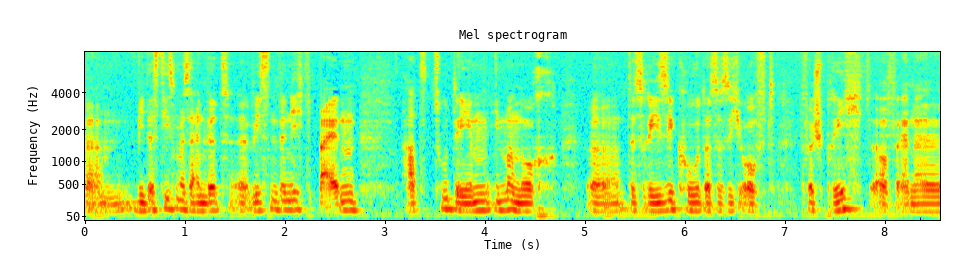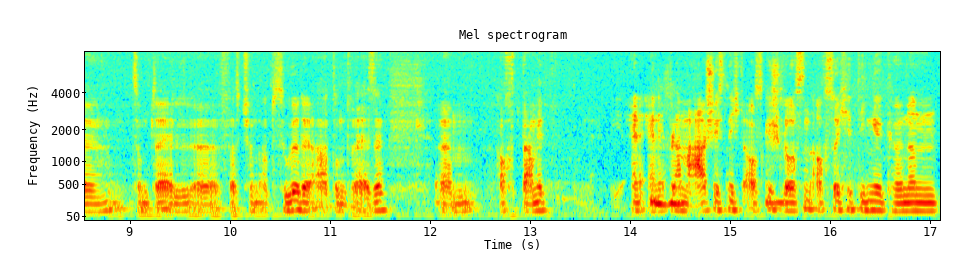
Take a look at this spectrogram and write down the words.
Ähm, wie das diesmal sein wird, äh, wissen wir nicht. Biden hat zudem immer noch äh, das Risiko, dass er sich oft verspricht auf eine zum Teil äh, fast schon absurde Art und Weise. Ähm, auch damit eine, eine mhm. Blamage ist nicht ausgeschlossen. Auch solche Dinge können,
